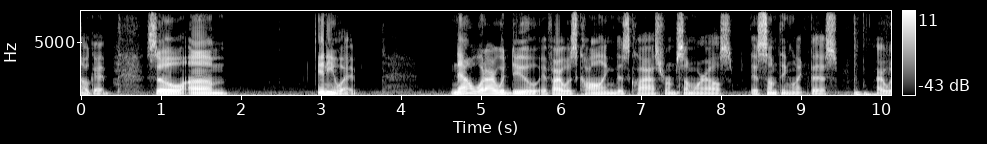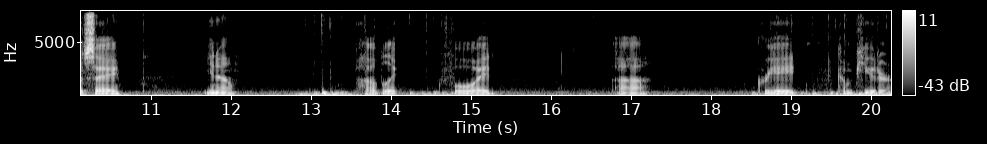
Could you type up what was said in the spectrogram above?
Okay, so um, anyway, now what I would do if I was calling this class from somewhere else is something like this. I would say, you know, public void uh, create computer.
